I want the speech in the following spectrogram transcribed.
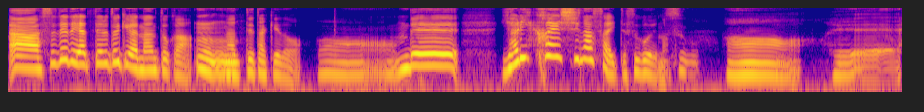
あー素手でやってる時はなんとかうん、うん、なってたけど、あーでやり返しなさいってすごいな。すごい。あーへ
